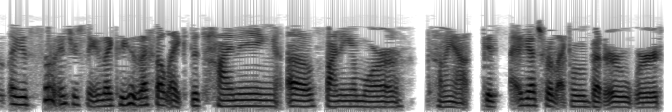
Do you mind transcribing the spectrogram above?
Like, it's so interesting, like, because I felt like the timing of Finding Amor coming out, I guess for lack of a better word,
